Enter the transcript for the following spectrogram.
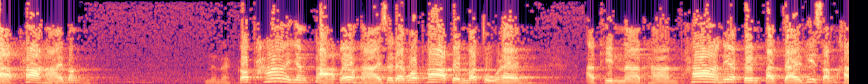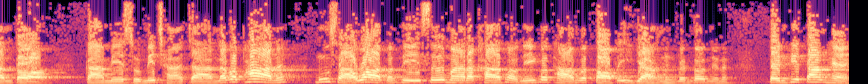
ตากผ้าหายบ้างเนี่ยนะก็ผ้ายังตากแล้วหายแสดงว่าผ้าเป็นวัตถุแห่งอธินนาทาน ผ้าเนี่ยเป็นปัจจัยที่สำคัญต่อกาเมสุมิจฉาจารแล้วก็ผ้านะมุสาวาทบางทีซื้อมาราคาเท่านี้ก็ถามก็ตอบไปอีกอย่างหนึ่งเป็นต้นเนี่ยนะเป็นที่ตั้งแห่ง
